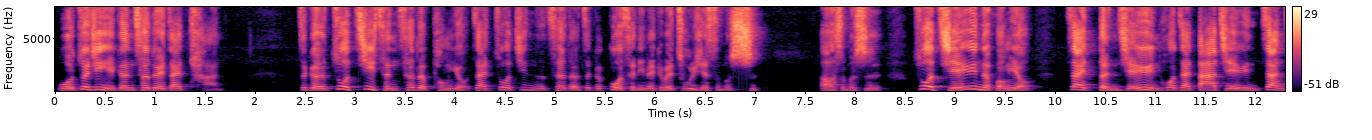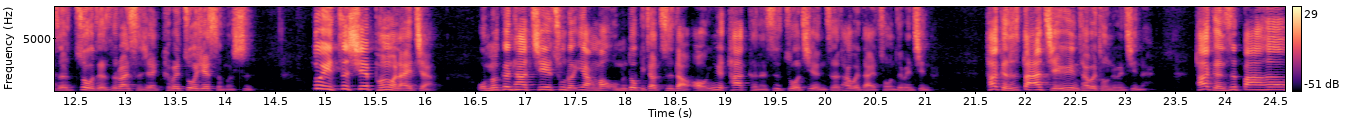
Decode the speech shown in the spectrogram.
我最近也跟车队在谈，这个坐计程车的朋友在坐计程车的这个过程里面，可不可以处理一些什么事啊？什么事？坐捷运的朋友在等捷运或在搭捷运站着坐着这段时间，可不可以做一些什么事？对这些朋友来讲，我们跟他接触的样貌，我们都比较知道哦，因为他可能是坐计程车，他会来从这边进来；他可能是搭捷运才会从这边进来；他可能是巴赫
